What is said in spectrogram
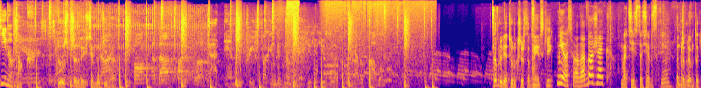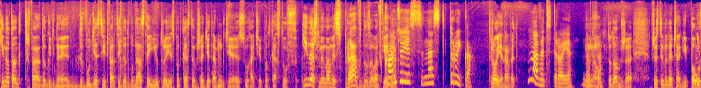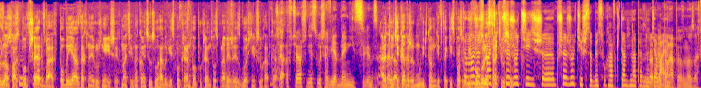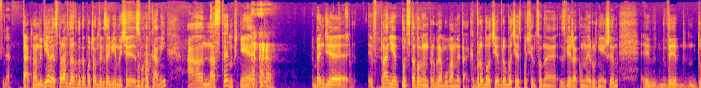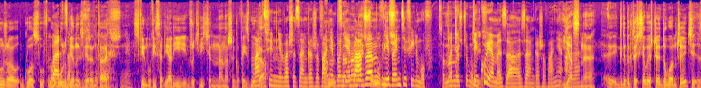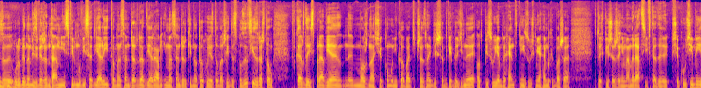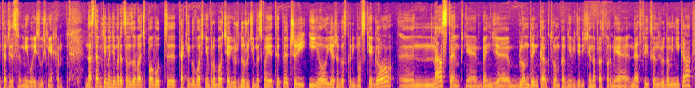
Kinotok. Tuż przed wyjściem do kina. Dobry wieczór, Krzysztof Majewski. Miłosława Bożek. Maciej Stosierski? Ten program to Kinotok, trwa do godziny 24 do 12. Jutro jest podcastem wszędzie tam, gdzie słuchacie podcastów. Ileż my mamy spraw do W załatwienia? końcu jest nas trójka. Troje nawet. Nawet troje. Dobrze. No, to dobrze. Wszyscy wyleczeni. Po Nie urlopach, po przerwach, po wyjazdach najróżniejszych. Maciek, na końcu słuchawek jest pokrętło. Pokrętło sprawia, że jest głośniej w słuchawkach. Ja wciąż nie słyszę w jednej nic, więc. Ale to dobrze. ciekawe, że mówisz do mnie w taki sposób, to jakbyś w ogóle Maciek stracił przerzucisz, e, przerzucisz sobie słuchawki, tam na pewno Zrobię działają. to na pewno za chwilę. Tak, mamy wiele spraw, dlatego na początek zajmiemy się słuchawkami, a następnie będzie w planie podstawowym programu mamy tak, w robocie, w robocie jest poświęcone zwierzakom najróżniejszym. Wy dużo głosów Bardzo. o ulubionych zwierzętach Strasznie. z filmów i seriali wrzuciliście na naszego Facebooka. Martwi mnie wasze zaangażowanie, Co- bo co niebawem nie będzie filmów. Co mamy Znaczy, jeszcze mówić? Dziękujemy za zaangażowanie, ale Jasne. Gdyby ktoś chciał jeszcze dołączyć z ulubionymi zwierzętami z filmów i seriali, to Messenger Radia RAM i Messenger Kinotoku jest do waszej dyspozycji. Zresztą w każdej sprawie y, można się komunikować przez najbliższe dwie godziny. Odpisujemy chętnie i z uśmiechem, chyba że ktoś pisze, że nie mamy racji. Wtedy się kłócimy i też jest miło i z uśmiechem. Następnie będziemy recenzować powód y, takiego właśnie w robocie, już dorzucimy swoje typy, czyli IO Jerzego Skolimowskiego. Y, Następnie będzie Blondynka, którą pewnie widzieliście na platformie Netflix Andrew Dominika.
